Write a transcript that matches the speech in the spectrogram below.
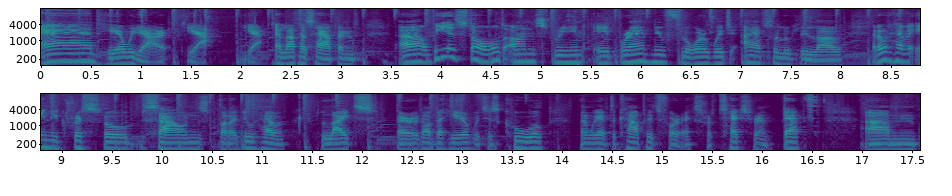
And here we are. Yeah, yeah, a lot has happened. Uh, we installed on stream a brand new floor, which I absolutely love. I don't have any crystal sounds, but I do have lights buried under here, which is cool. Then we have the carpets for extra texture and depth. Um,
